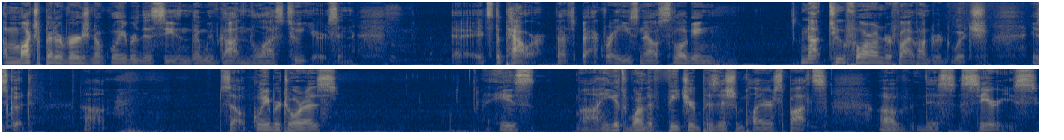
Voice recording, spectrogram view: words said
a much better version of Gleyber this season than we've gotten the last two years, and uh, it's the power that's back. Right, he's now slugging not too far under 500, which is good. Um, so Gleyber Torres, he's uh, he gets one of the featured position player spots of this series.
